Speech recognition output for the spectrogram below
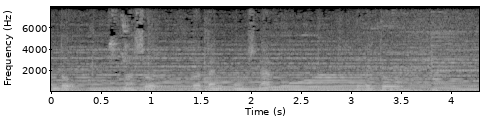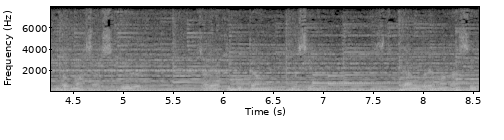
Untuk masuk ke teknik pemesinan yaitu untuk masa skill saya di bidang mesin. Sekian terima kasih.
